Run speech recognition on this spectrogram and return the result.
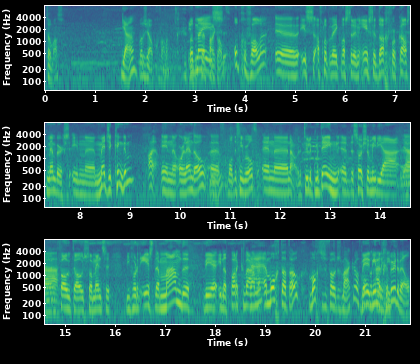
Thomas. Ja, Wat is jou opgevallen? In wat mij is opgevallen eh, is afgelopen week was er een eerste dag voor cast members in eh, Magic Kingdom. Ah ja. in eh, Orlando, eh, Walt Disney World. En nou, natuurlijk meteen de social media Ja. foto's van mensen die voor het eerst na maanden weer in dat park kwamen. Ja, en mocht dat ook? Mochten ze foto's maken? Of weet ik niet, maar het gebeurde wel.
